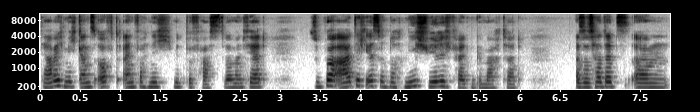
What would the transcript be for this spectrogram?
Da habe ich mich ganz oft einfach nicht mit befasst, weil mein Pferd super artig ist und noch nie Schwierigkeiten gemacht hat. Also es hat jetzt ähm,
